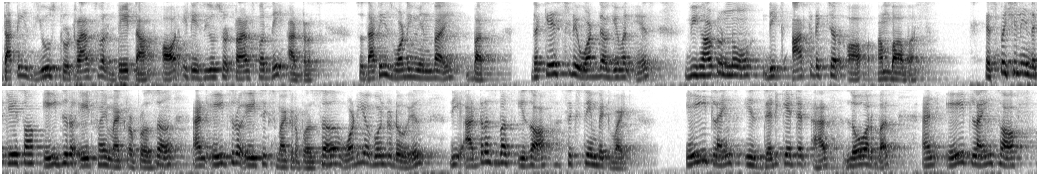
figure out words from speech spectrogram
that is used to transfer data or it is used to transfer the address. So that is what you mean by bus. The case study what they are given is we have to know the architecture of AMBA bus. Especially in the case of 8085 microprocessor and 8086 microprocessor, what you are going to do is the address bus is of 16 bit wide. 8 lines is dedicated as lower bus and 8 lines of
